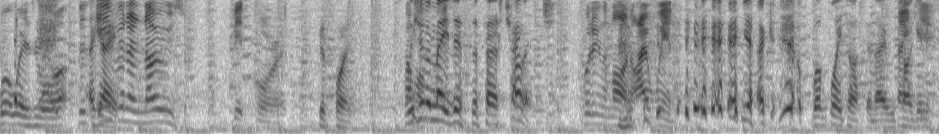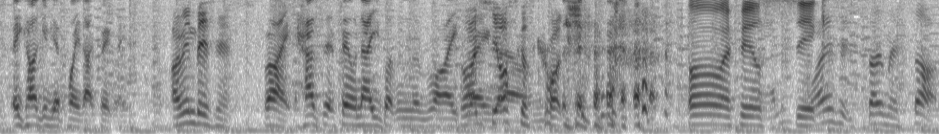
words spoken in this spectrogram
What way is what? There's Okay. even a nose bit for it. Good point. we should have made this the first challenge. Putting them on, I win. yeah. Okay. One point, Oscar. No, we can't Thank give we can't give you a point that quickly. I'm in business. Right. How does it feel now? You've got them the right Well, I way see Oscar's crotch. Oh, I feel sick. Why is it so messed up?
